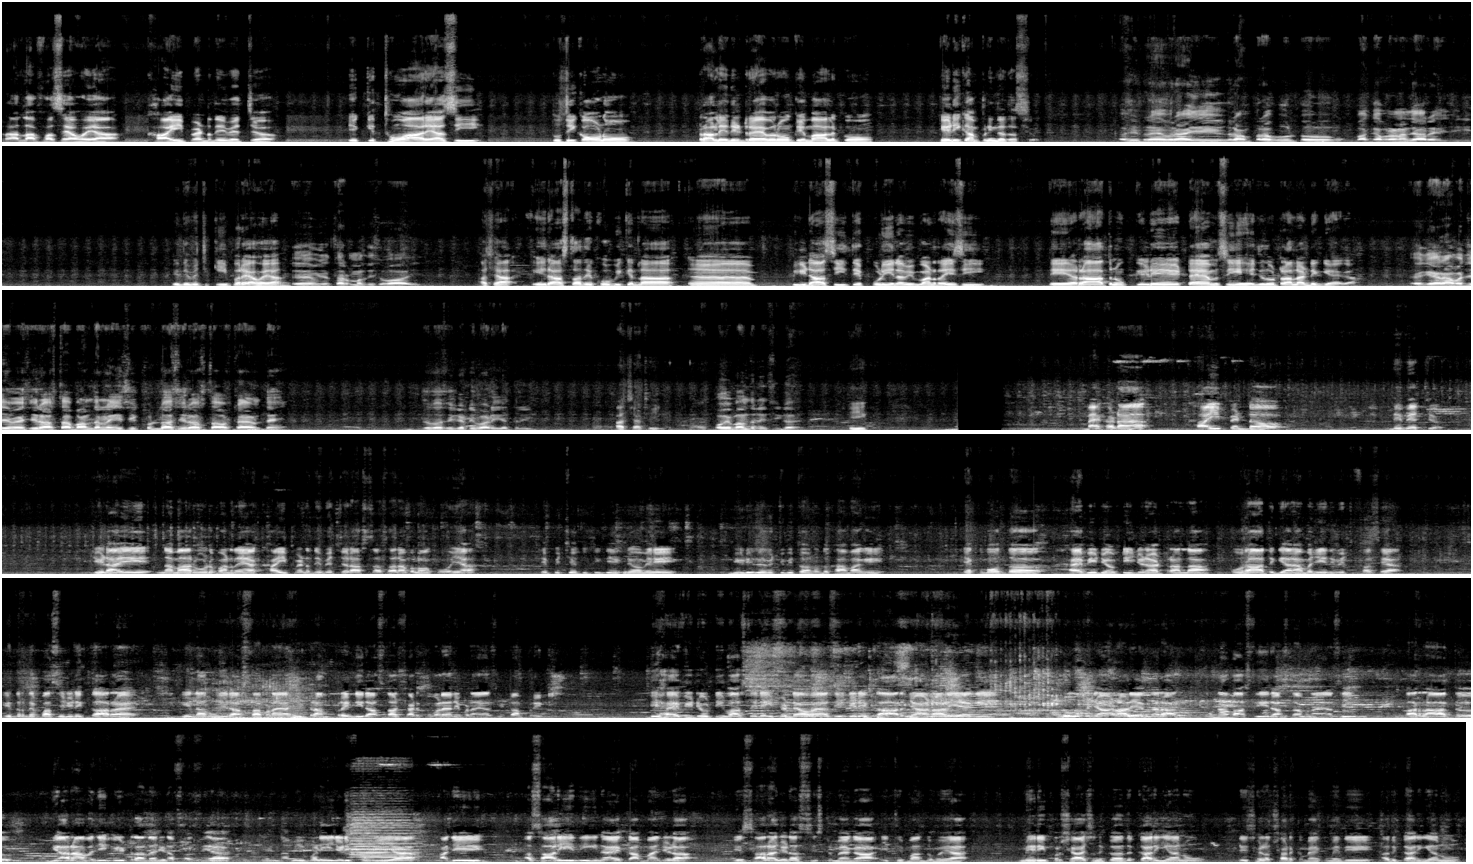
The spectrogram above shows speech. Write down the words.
ਟਰਾਲਾ ਫਸਿਆ ਹੋਇਆ ਖਾਈ ਪਿੰਡ ਦੇ ਵਿੱਚ। ਇਹ ਕਿੱਥੋਂ ਆ ਰਿਹਾ ਸੀ? ਤੁਸੀਂ ਕੌਣ ਹੋ? ਟਰਾਲੇ ਦੇ ਡਰਾਈਵਰ ਹੋ ਕਿ ਮਾਲਕ ਹੋ? ਕਿਹੜੀ ਕੰਪਨੀ ਦਾ ਦੱਸਿਓ। ਅਸੀਂ ਡਰਾਈਵਰ ਆ ਜੀ ਰਾਮਪੁਰਾ ਫੂਲ ਤੋਂ ਬਾਘਾ ਪੁਰਾਣਾ ਜਾ ਰਹੇ ਸੀ। ਇਹਦੇ ਵਿੱਚ ਕੀ ਭਰਿਆ ਹੋਇਆ? ਇਹਦੇ ਵਿੱਚ ਥਰਮਲ ਦੀ ਸਵਾਹ ਜੀ। ਅੱਛਾ ਇਹ ਰਾਸਤਾ ਦੇਖੋ ਵੀ ਕਿੰਨਾ ਭੀੜਾ ਸੀ ਤੇ ਪੁਲੀ ਨਵੀਂ ਬਣ ਰਹੀ ਸੀ। ਤੇ ਰਾਤ ਨੂੰ ਕਿਹੜੇ ਟਾਈਮ ਸੀ ਇਹ ਜਦੋਂ ਟਰਾਲਾ ਡਿੱਗਿਆ ਹੈਗਾ? 11 ਵਜੇ ਵੈਸੀ ਰਸਤਾ ਬੰਦ ਨਹੀਂ ਸੀ ਖੁੱਲਾ ਸੀ ਰਸਤਾ ਉਸ ਟਾਈਮ ਤੇ। ਜਦੋਂ ਅਸੀਂ ਗੱਡੀ ਵਾੜੀ ਇੱਧਰ ਅੱਛਾ ਠੀਕ। ਕੋਈ ਬੰਦ ਨਹੀਂ ਸੀਗਾ। ਠੀਕ। ਮੈਂ ਖੜਾ ਖਾਈ ਪਿੰਡ ਦੇ ਵਿੱਚ। ਜਿਹੜਾ ਇਹ ਨਵਾਂ ਰੋਡ ਬਣ ਰਿਹਾ ਖਾਈ ਪਿੰਡ ਦੇ ਵਿੱਚ ਰਸਤਾ ਸਾਰਾ ਬਲੌਕ ਹੋਇਆ। ਤੇ ਪਿੱਛੇ ਤੁਸੀਂ ਦੇਖ ਰਹੇ ਹੋ ਮੇਰੇ ਵੀਡੀਓ ਦੇ ਵਿੱਚ ਵੀ ਤੁਹਾਨੂੰ ਦਿਖਾਵਾਂਗੇ। ਇੱਕ ਬਹੁਤ ਹੈਵੀ ਡਿਊਟੀ ਜਿਹੜਾ ਟਰਾਲਾ ਉਹ ਰਾਤ 11 ਵਜੇ ਇਹਦੇ ਵਿੱਚ ਫਸਿਆ। ਇਧਰ ਦੇ ਪਾਸੇ ਜਿਹੜੇ ਘਰ ਆ, ਇਹਨਾਂ ਨੂੰ ਇਹ ਰਸਤਾ ਬਣਾਇਆ ਸੀ ਟੈਂਪਰੇਰੀ ਰਸਤਾ ਸੜਕ ਵਾਲਿਆਂ ਨੇ ਬਣਾਇਆ ਸੀ ਟੈਂਪਰੇਰੀ ਇਹ ਹੈਵੀ ਡਿਊਟੀ ਵਾਸਤੇ ਨਹੀਂ ਛੱਡਿਆ ਹੋਇਆ ਸੀ, ਜਿਹੜੇ ਘਰ ਜਾਣ ਵਾਲੇ ਹੈਗੇ, ਲੋਕ ਜਾਣ ਵਾਲੇ ਆ ਘਰਾਂ, ਉਹਨਾਂ ਵਾਸਤੇ ਇਹ ਰਸਤਾ ਬਣਾਇਆ ਸੀ। ਪਰ ਰਾਤ 11 ਵਜੇ ਇਹ ਟਰਾਲਾ ਜਿਹੜਾ ਫਸਿਆ, ਇਹ ਨਵੀਂ ਬਣੀ ਜਿਹੜੀ ਪੁਲੀ ਆ ਅਜੇ ਆ ਅਧੀਨ ਆ ਇਹ ਕੰਮ ਆ ਜਿਹੜਾ, ਇਹ ਸਾਰਾ ਜਿਹੜਾ ਸਿਸਟਮ ਹੈਗਾ ਇੱਥੇ ਬੰਦ ਹੋਇਆ। ਮੇਰੀ ਪ੍ਰਸ਼ਾਸਨਿਕ ਅਧਿਕਾਰੀਆਂ ਨੂੰ ਤੇ ਸੜਕ ਮਹਿਕਮੇ ਦੇ ਅਧਿਕਾਰੀਆਂ ਨੂੰ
